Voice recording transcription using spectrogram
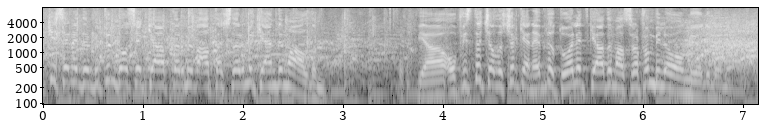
İki senedir bütün dosya kağıtlarımı ve ataçlarımı kendim aldım. Ya ofiste çalışırken evde tuvalet kağıdı masrafım bile olmuyordu benim.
